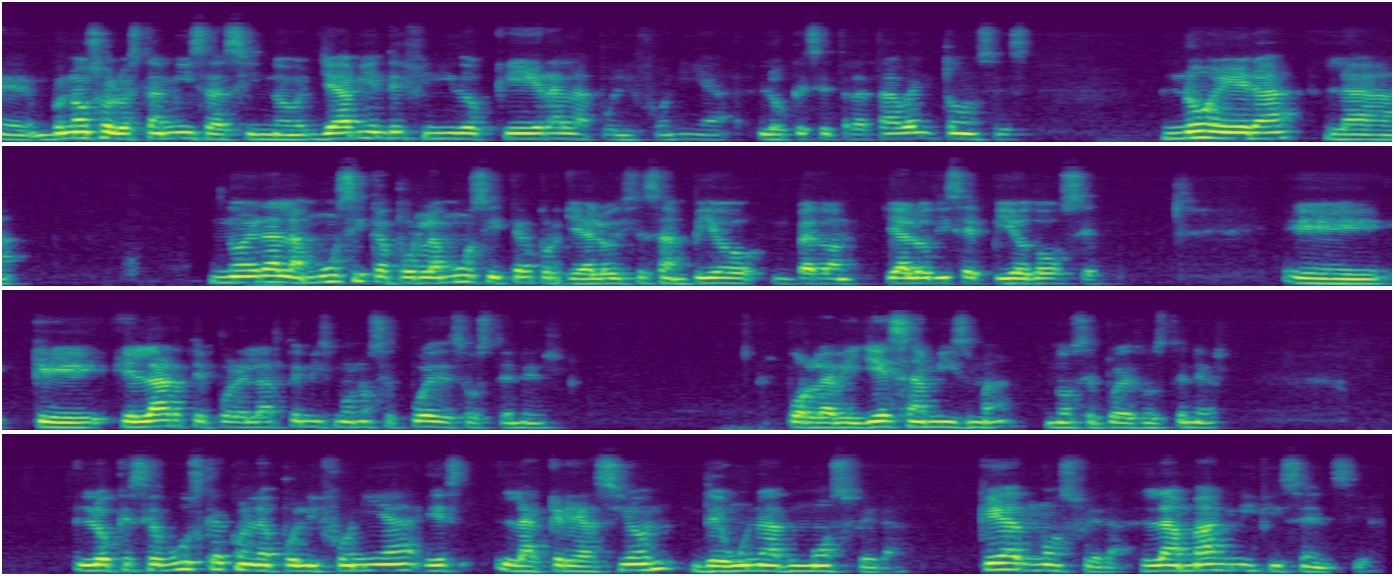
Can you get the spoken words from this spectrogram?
Eh, no solo esta misa, sino ya bien definido qué era la polifonía. Lo que se trataba entonces no era la no era la música por la música, porque ya lo dice San Pío, perdón, ya lo dice Pío XII, eh, que el arte por el arte mismo no se puede sostener, por la belleza misma no se puede sostener. Lo que se busca con la polifonía es la creación de una atmósfera. ¿Qué atmósfera? La magnificencia.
